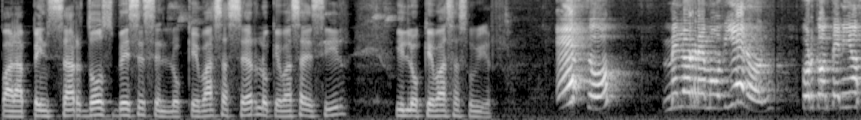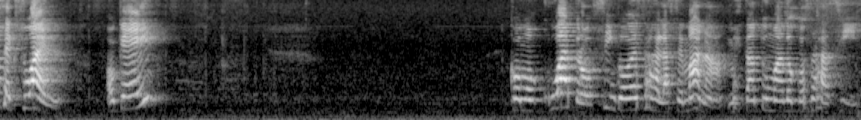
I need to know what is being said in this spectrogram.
para pensar dos veces en lo que vas a hacer, lo que vas a decir y lo que vas a subir. Eso me lo removieron por contenido sexual, ¿ok? Como cuatro o cinco veces a la semana me están tomando cosas así.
